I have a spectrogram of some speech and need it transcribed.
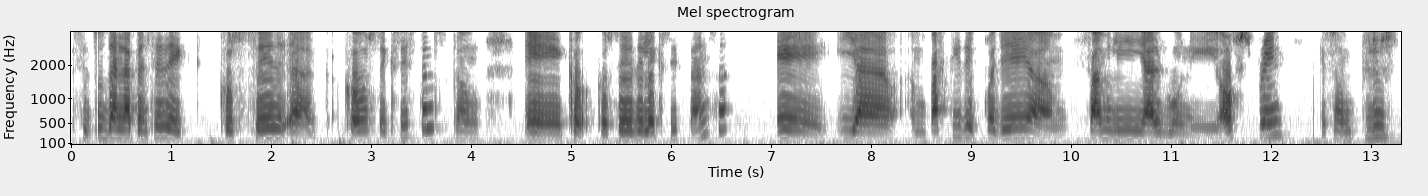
c'est tout dans la pensée de euh, co-existence comme et causer de l'existence et il y a une partie des projets Family Album et Offspring qui sont plus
